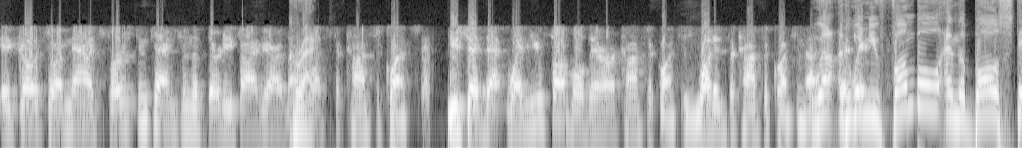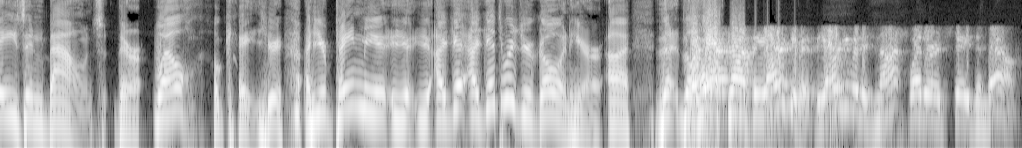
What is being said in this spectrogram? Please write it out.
it goes so now it's first and ten from the thirty five yard line. Correct. What's the consequence? You said that when you fumble there are consequences. What is the consequence in that? Well, Okay. when you fumble and the ball stays in bounds, there. Well, okay, you're you're painting me. You, you, I get I get where you're going here. Uh, the the But whole, that's not the argument. The argument is not whether it stays in bounds.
